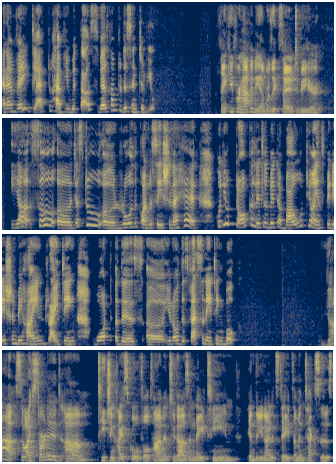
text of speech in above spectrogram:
and I'm very glad to have you with us. Welcome to this interview. Thank you for having me. I'm really excited to be here. Yeah, so uh, just to uh, roll the conversation ahead, could you talk a little bit about your inspiration behind writing what this, uh, you know, this fascinating book? Yeah, so I started um, teaching high school full time in 2018 in the United States. I'm in Texas,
